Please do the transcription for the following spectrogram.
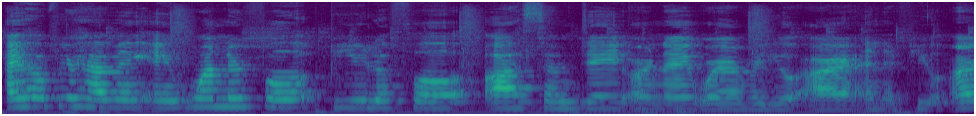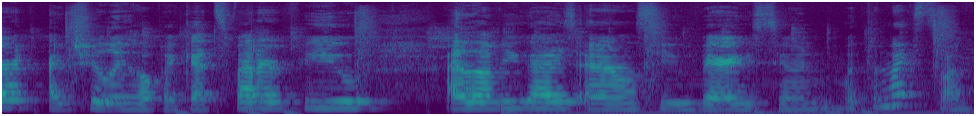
I hope you're having a wonderful, beautiful, awesome day or night wherever you are, and if you aren't, I truly hope it gets better for you. I love you guys, and I will see you very soon with the next one.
